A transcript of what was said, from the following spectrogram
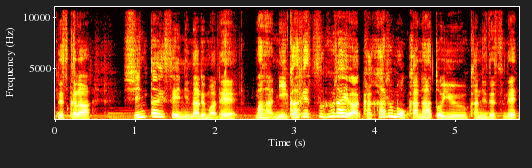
ですから、新体制になるまで、まだ2ヶ月ぐらいはかかるのかなという感じですね。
